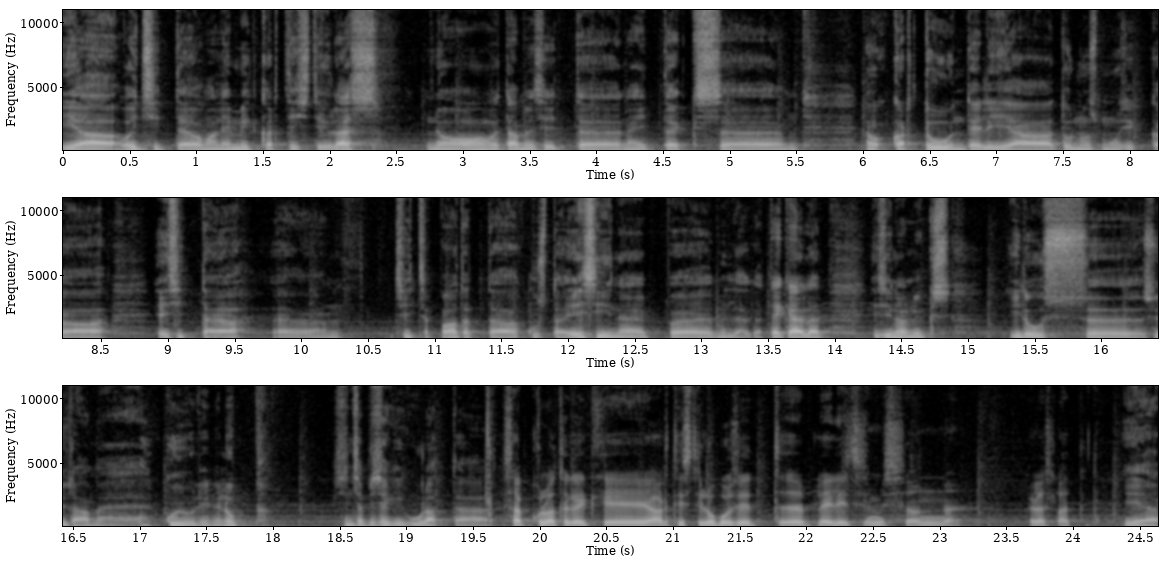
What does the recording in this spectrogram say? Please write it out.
ja otsite oma lemmikartisti üles. no võtame siit näiteks no kartuun, Telia tunnusmuusika esitaja. siit saab vaadata, kus ta esineb, millega tegeleb ja siin on üks ilus südamekujuline nupp siin saab isegi kuulata. saab kuulata kõiki artisti lugusid playlist'is, mis on üles laetud. ja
